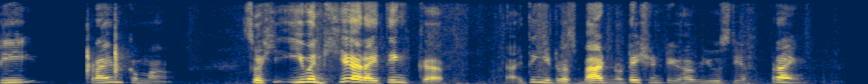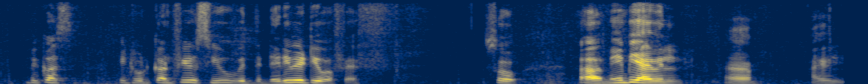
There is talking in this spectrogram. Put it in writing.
d prime comma so he, even here I think uh, I think it was bad notation to have used f prime because it would confuse you with the derivative of f. So uh, maybe I will uh, I will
